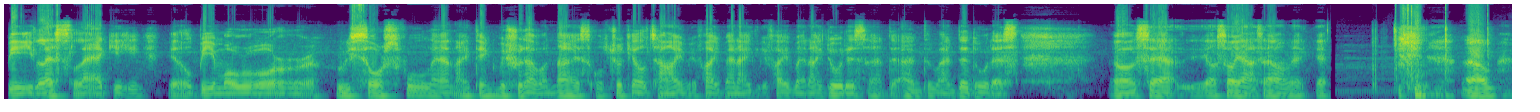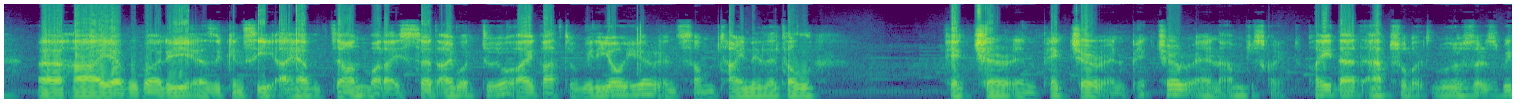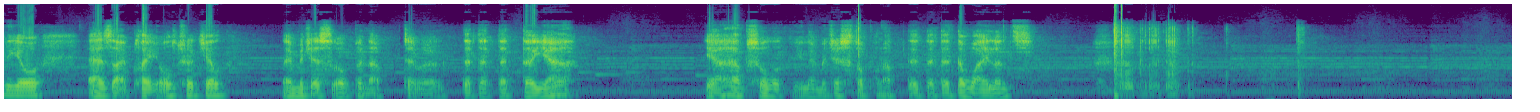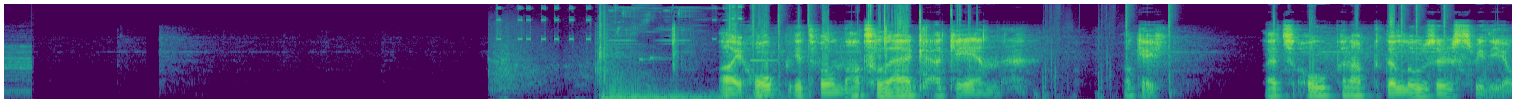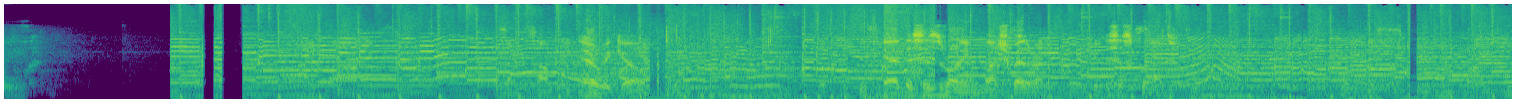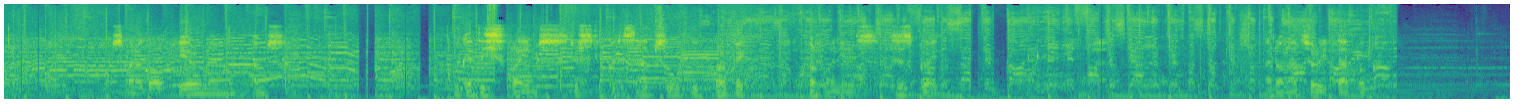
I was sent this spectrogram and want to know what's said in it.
be less laggy, it'll be more resourceful, and I think we should have a nice ultra kill time if I when I if I when I do this and and when they do this. Uh, so yeah, so yeah, so um, um, uh, hi everybody. As you can see, I have done what I said I would do. I got the video here in some tiny little picture in picture in picture and I'm just going to play that absolute losers video as I play ultra kill let me just open up the the, the, the, the yeah yeah absolutely let me just open up the the, the, the violence I hope it will not lag again. Okay, let's open up the losers video. There we go. Yeah, this is running much better. This is great. Just gonna go here now. I'm look at these frames. Just look at this absolutely perfect performance. This is great. I don't have to read that book.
